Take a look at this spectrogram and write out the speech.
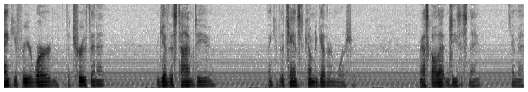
Thank you for your word, for the truth in it. We give this time to you. Thank you for the chance to come together and worship. We ask all that in Jesus' name. Amen.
